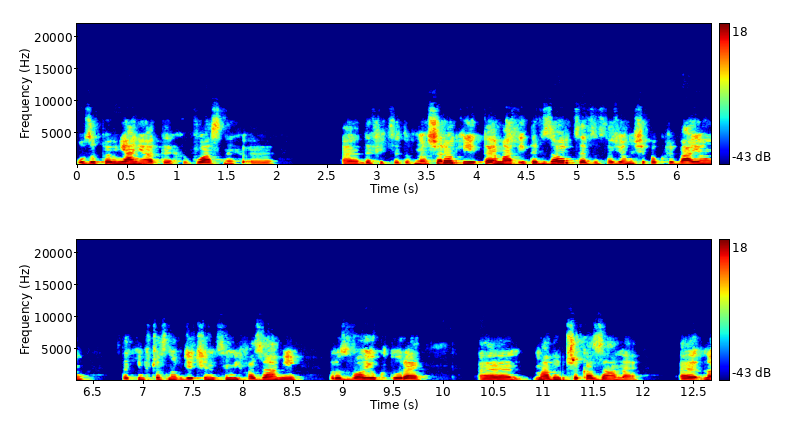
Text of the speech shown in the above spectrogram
uzupełniania tych własnych deficytów. No, szeroki temat i te wzorce w zasadzie one się pokrywają z takimi wczesnodziecięcymi fazami rozwoju, które mamy przekazane. No,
